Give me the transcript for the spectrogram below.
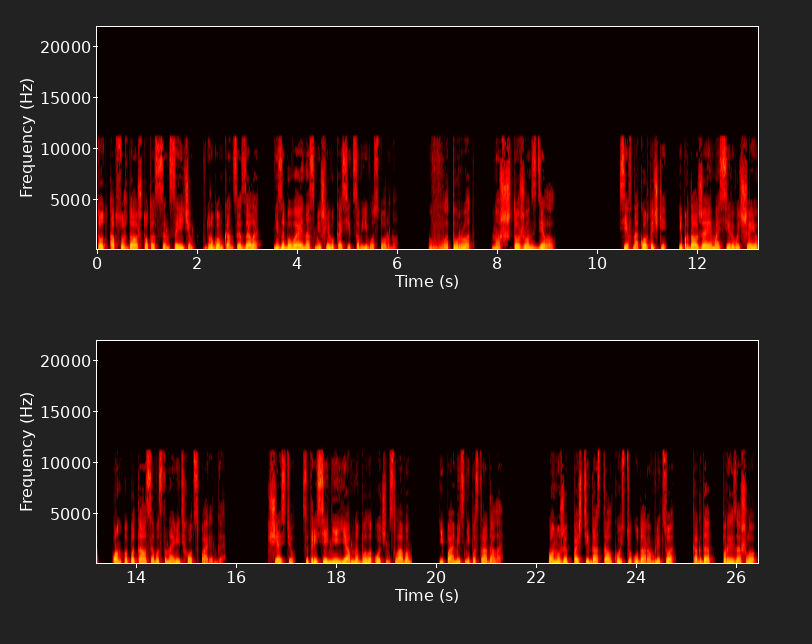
Тот обсуждал что-то с сенсеичем в другом конце зала, не забывая насмешливо коситься в его сторону. Вот урод! Но что же он сделал? Сев на корточки и продолжая массировать шею, он попытался восстановить ход спарринга. К счастью, сотрясение явно было очень слабым, и память не пострадала. Он уже почти достал Костю ударом в лицо, когда произошло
